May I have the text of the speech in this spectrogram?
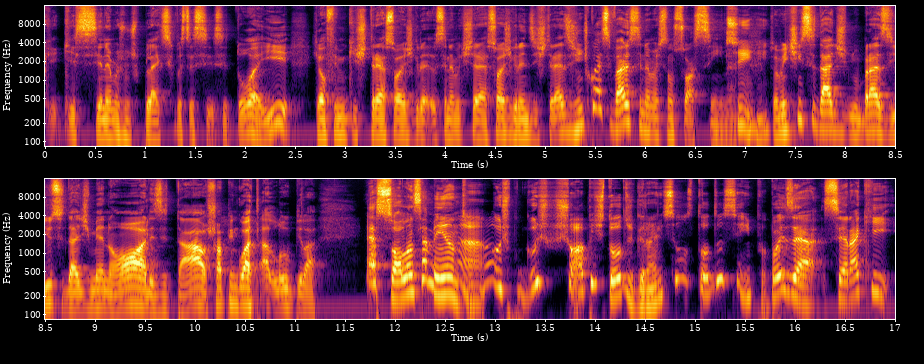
que, que esse cinema multiplex que você citou aí, que é o filme que estreia só as, o cinema que estreia só as grandes estreias, a gente conhece vários cinemas que são só assim, né? Sim. Principalmente em cidades no Brasil, cidades menores e tal, Shopping Guadalupe lá. É só lançamento. Ah, os, os shoppings todos grandes são todos assim, pô. Pois é, será que.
